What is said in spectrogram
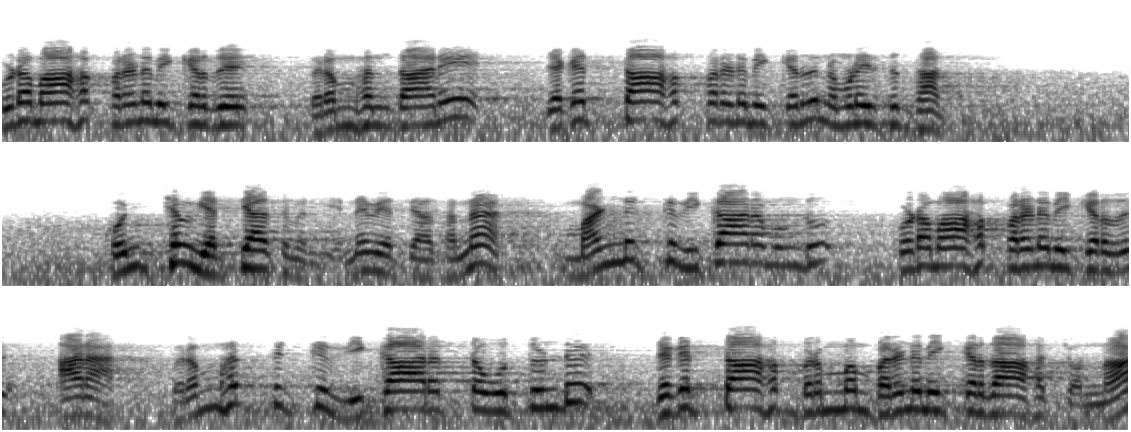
குடமாக பரிணமிக்கிறது. பிரம்மந்தானே ஜெகத்தாக பரிணமிக்கிறது நம்முடைய சித்தாந்தம். கொஞ்சம் வித்தியாசம் இருக்கு. என்ன வித்தியாசம்னா மண்ணுக்கு விகாரம் உண்டு குடமாக பரிணமிக்கிறது. ஆனா பிரம்மத்துக்கு விகாரத்தை ஒத்துண்டு ஜெகத்தாக பிரம்மம் பரிணமிக்கிறதாக சொன்னா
